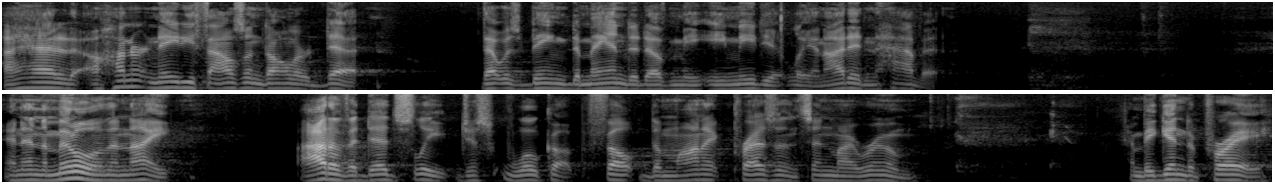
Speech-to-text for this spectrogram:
I had a $180,000 debt that was being demanded of me immediately, and I didn't have it. And in the middle of the night, out of a dead sleep, just woke up, felt demonic presence in my room, and began to pray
